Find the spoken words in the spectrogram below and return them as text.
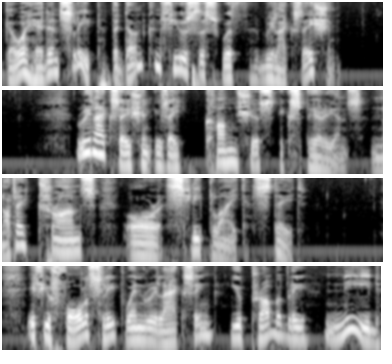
go ahead and sleep, but don't confuse this with relaxation. Relaxation is a conscious experience, not a trance or sleep-like state. If you fall asleep when relaxing, you probably need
